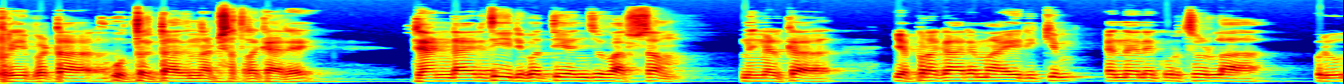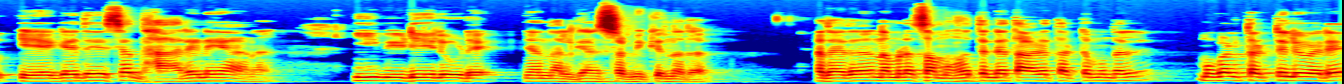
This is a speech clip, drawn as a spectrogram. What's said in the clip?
പ്രിയപ്പെട്ട ഉത്രട്ടാതി നക്ഷത്രക്കാരെ രണ്ടായിരത്തി ഇരുപത്തിയഞ്ച് വർഷം നിങ്ങൾക്ക് എപ്രകാരമായിരിക്കും എന്നതിനെക്കുറിച്ചുള്ള ഒരു ഏകദേശ ധാരണയാണ് ഈ വീഡിയോയിലൂടെ ഞാൻ നൽകാൻ ശ്രമിക്കുന്നത്. അതായത് നമ്മുടെ സമൂഹത്തിന്റെ താഴെത്തട്ട് മുതൽ മുകൾ തട്ടിൽ വരെ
